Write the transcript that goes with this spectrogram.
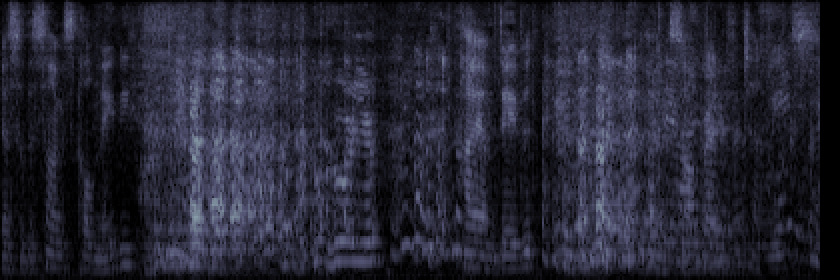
yeah, so this song is called Maybe. who, who are you? Hi, I'm David. I've been a songwriter for 10 weeks.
